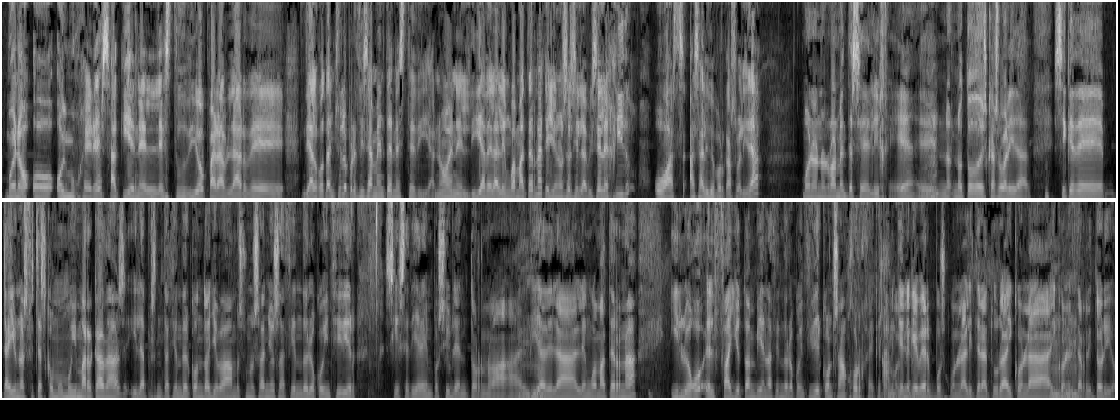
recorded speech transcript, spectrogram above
Bueno, o- hoy mujeres aquí en el estudio para hablar de, de algo tan chulo precisamente en este día, ¿no? En el Día de la Lengua Materna, que yo no sé si la habéis elegido o has- ha salido por casualidad. Bueno, normalmente se elige, ¿eh? Eh, no, no todo es casualidad. Sí que de- hay unas fechas como muy marcadas y la presentación del Condado llevábamos unos años haciéndolo coincidir, si ese día era imposible, en torno a- al Día de la Lengua Materna y luego el fallo también haciéndolo coincidir con San Jorge, que Ah, también tiene bien. que ver pues con la literatura y con, la, y con el territorio.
